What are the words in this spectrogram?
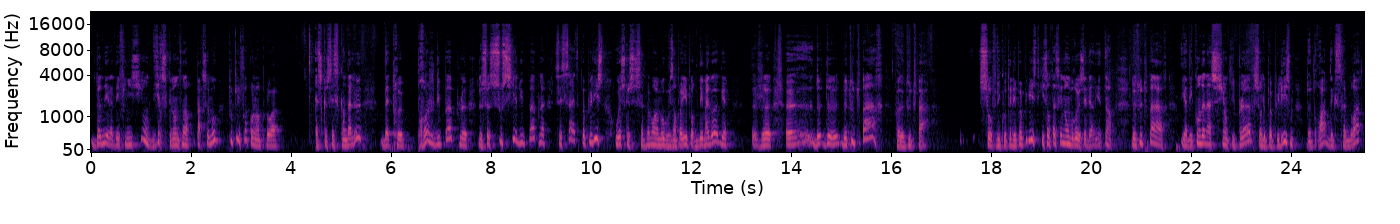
donner la définition, dire ce que l'on entend par ce mot toutes les fois qu'on l'emploie. Est-ce que c'est scandaleux d'être proche du peuple, de se soucier du peuple? C'est ça être populiste? Ou est-ce que c'est simplement un mot que vous employez pour démagogue? Je, euh, de, de, de toutes parts, enfin de toutes parts, sauf du côté des populistes, qui sont assez nombreux ces derniers temps. De toutes parts, il y a des condamnations qui pleuvent sur le populisme de droite, d'extrême droite,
